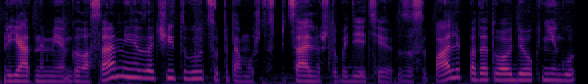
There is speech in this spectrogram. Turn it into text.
приятными голосами зачитываются, потому что специально, чтобы дети засыпали под эту аудиокнигу.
